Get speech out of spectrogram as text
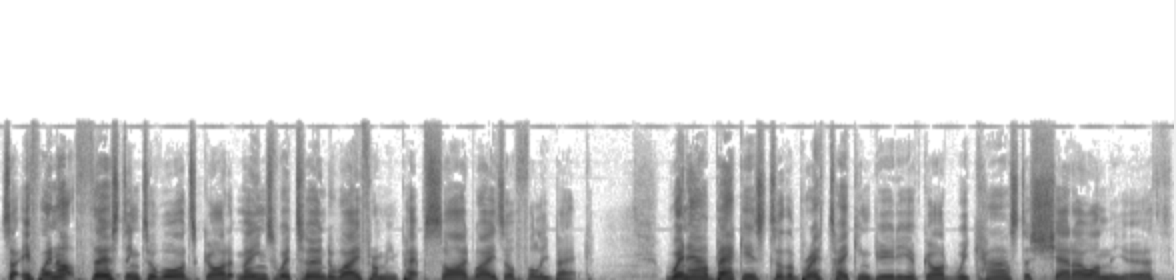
so if we're not thirsting towards God, it means we're turned away from Him, perhaps sideways or fully back. When our back is to the breathtaking beauty of God, we cast a shadow on the earth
